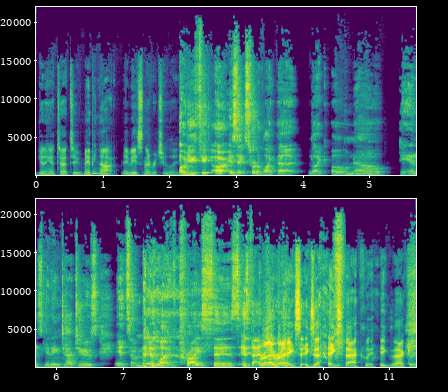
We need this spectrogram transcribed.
getting a tattoo? Maybe not. Maybe it's never too late. Oh, do you think? Or is it sort of like the like? Oh no, Dan's getting tattoos. It's a midlife crisis. Is that right, like right, ex- exactly, exactly, exactly.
